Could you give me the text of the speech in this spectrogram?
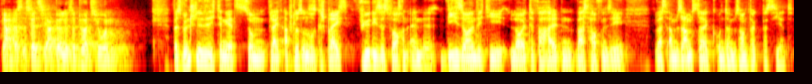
Ja, das ist jetzt die aktuelle Situation. Was wünschen Sie sich denn jetzt zum vielleicht Abschluss unseres Gesprächs für dieses Wochenende? Wie sollen sich die Leute verhalten? Was hoffen Sie, was am Samstag und am Sonntag passiert?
